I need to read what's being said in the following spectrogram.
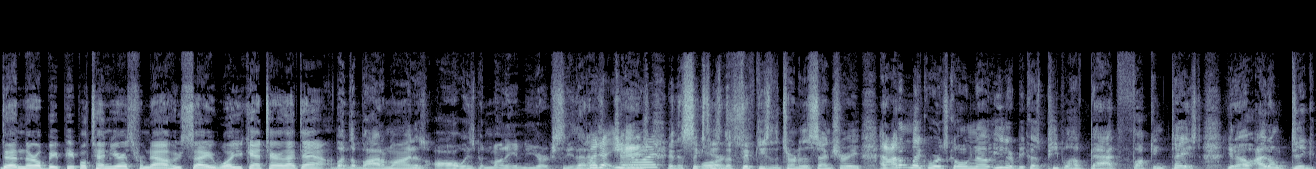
then there'll be people ten years from now who say, "Well, you can't tear that down." But the bottom line has always been money in New York City. That But, hasn't uh, changed in the 60s and the 50s and the turn of the century. And I don't like where it's going now either because people have bad fucking taste. You know, I don't dig,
